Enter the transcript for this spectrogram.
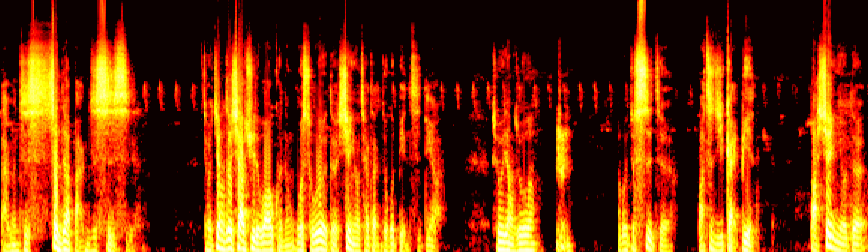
百分之剩下百分之四十。要这样再下去的话，我可能我所有的现有财产都会贬值掉，所以我想说，要不就试着把自己改变，把现有的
